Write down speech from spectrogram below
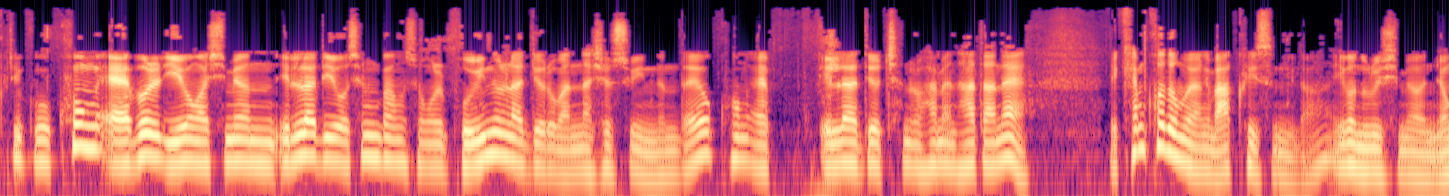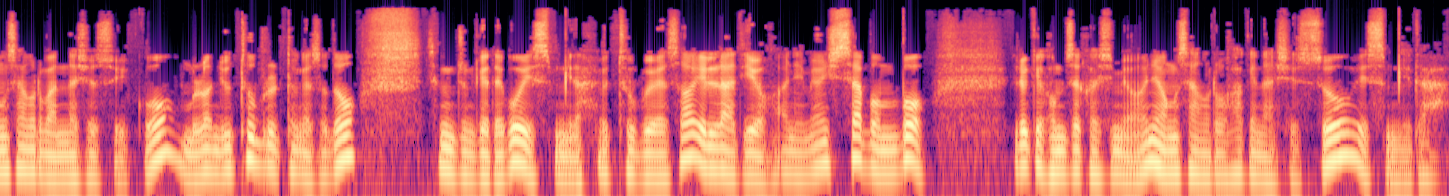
그리고 콩 앱을 이용하시면 일라디오 생방송을 보이는 라디오로 만나실 수 있는데요. 콩 앱 일라디오 채널 화면 하단에 이 캠코더 모양의 마크 있습니다. 이거 누르시면 영상으로 만나실 수 있고 물론 유튜브를 통해서도 생중계되고 있습니다. 유튜브에서 일라디오 아니면 시사본부 이렇게 검색하시면 영상으로 확인하실 수 있습니다.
